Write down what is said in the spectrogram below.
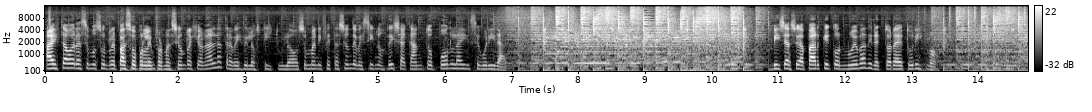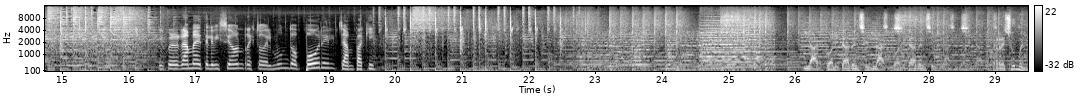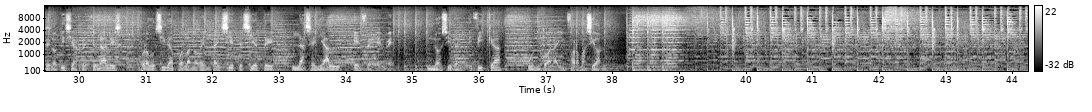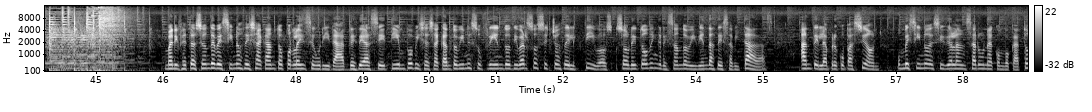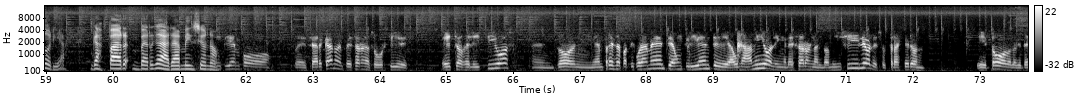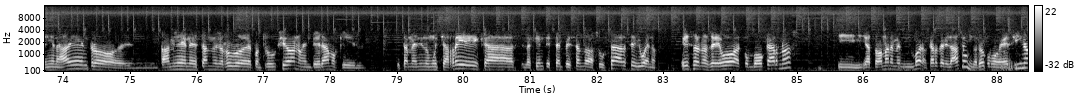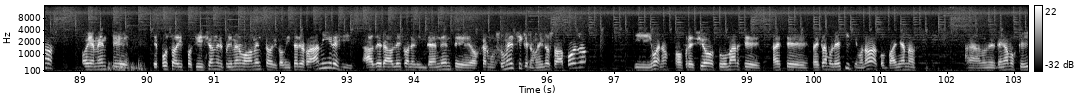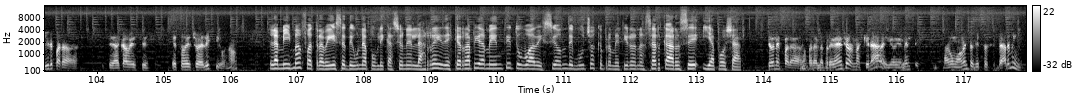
A esta hora hacemos un repaso por la información regional a través de los títulos. Manifestación de vecinos de Yacanto por la inseguridad. Villa Ciudad Parque con nueva directora de turismo. El programa de televisión Resto del Mundo por el Champaquí. La actualidad en síntesis. La actualidad en síntesis. Resumen de noticias regionales producida por la 977 La Señal FM. Nos identifica junto a la información. Manifestación de vecinos de Yacanto por la inseguridad. Desde hace tiempo Villa Yacanto viene sufriendo diversos hechos delictivos, sobre todo ingresando a viviendas deshabitadas. Ante la preocupación, un vecino decidió lanzar una convocatoria. Gaspar Vergara mencionó. Un tiempo eh, cercano empezaron a surgir hechos delictivos. Yo en mi empresa particularmente, a un cliente, a un amigo, le ingresaron al domicilio, le sustrajeron eh, todo lo que tenían adentro. También estando en el rubro de la construcción nos enteramos que, están vendiendo muchas rejas, la gente está empezando a asustarse y bueno, eso nos llevó a convocarnos y a tomar, bueno, en el asunto, ¿no? Como vecinos, obviamente se puso a disposición en el primer momento el comisario Ramírez y ayer hablé con el intendente Oscar Musumesi que nos brindó su apoyo y bueno, ofreció sumarse a este reclamo legítimo, ¿no? Acompañarnos a donde tengamos que ir para que se acabe este, estos hechos delictivos, ¿no? La misma fue a través de una publicación en las redes que rápidamente tuvo adhesión de muchos que prometieron acercarse y apoyar. Para, para la prevención, más que nada, y obviamente en algún momento que esto se termine.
